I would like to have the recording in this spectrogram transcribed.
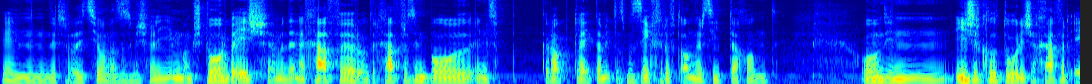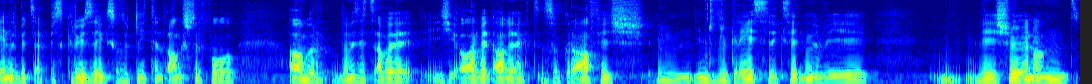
In der Tradition. Also zum Beispiel, wenn jemand gestorben ist, haben wir dann ein Käfer oder Käfersymbol ins Grab gelegt, damit man sicher auf die andere Seite kommt. Und in unserer Kultur ist ein Käfer eher etwas Gruseliges oder die Leute haben Angst davor. Aber wenn man jetzt eben unsere Arbeit anschaut, so grafisch in, in der Vergrößerung, sieht man, wie, wie schön und,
